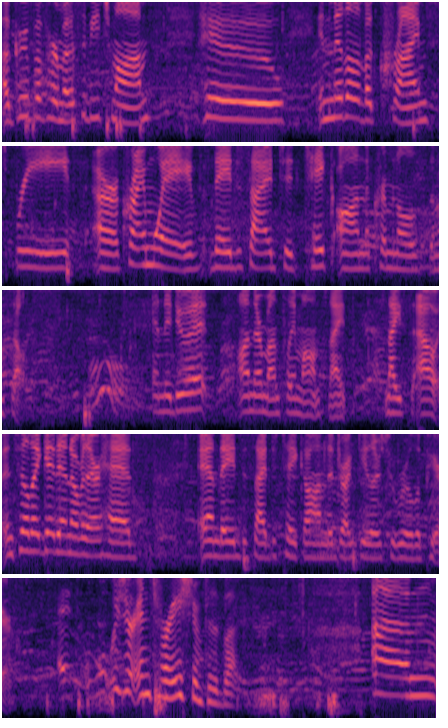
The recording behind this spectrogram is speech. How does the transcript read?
a group of Hermosa Beach moms who in the middle of a crime spree or a crime wave, they decide to take on the criminals themselves. Ooh. And they do it on their monthly mom's night nights out until they get in over their heads and they decide to take on the drug dealers who rule the pier. what was your inspiration for the book? Um,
